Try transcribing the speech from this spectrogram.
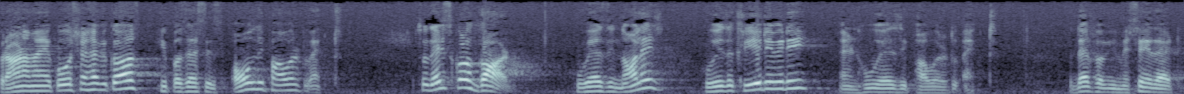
Pranamaya Kosha because he possesses all the power to act. So that is called God, who has the knowledge, who has the creativity, and who has the power to act. Therefore we may say that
